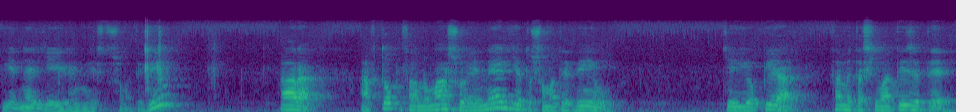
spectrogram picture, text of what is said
η ενέργεια ηρεμίας του σωματιδίου. Άρα αυτό που θα ονομάσω ενέργεια του σωματιδίου και η οποία θα μετασχηματίζεται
